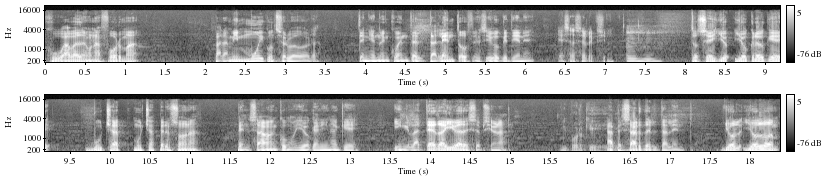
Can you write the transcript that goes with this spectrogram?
jugaba de una forma, para mí, muy conservadora, teniendo en cuenta el talento ofensivo que tiene esa selección. Entonces yo, yo creo que muchas, muchas personas pensaban como yo, Karina, que Inglaterra iba a decepcionar ¿Y por qué? a pesar del talento. Yo, yo lo-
